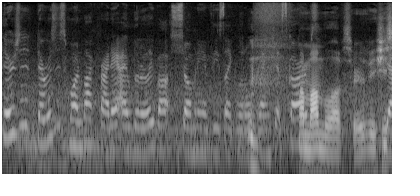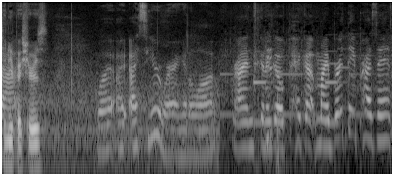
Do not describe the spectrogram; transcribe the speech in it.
There's a, there was this one Black Friday. I literally bought so many of these like little blanket scarves. My mom loves her. She sent Yeah. you pictures. What? I, I see her wearing it a lot. Ryan's gonna go pick up my birthday present.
